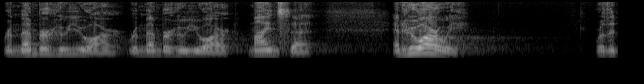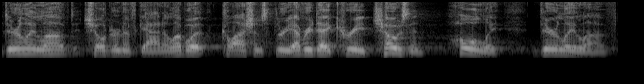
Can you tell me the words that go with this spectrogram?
Remember who you are. Remember who you are. Mindset. And who are we? We're the dearly loved children of God. I love what Colossians 3, everyday creed, chosen, holy, dearly loved.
